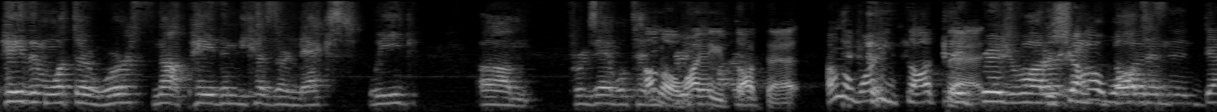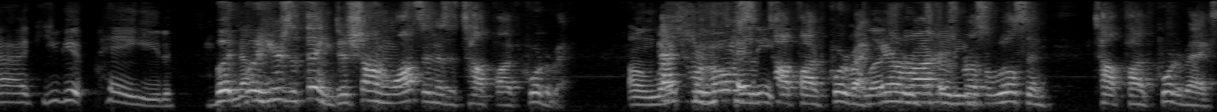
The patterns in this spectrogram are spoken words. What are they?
pay them what they're worth, not pay them because they're next league. Um, for example, I don't know why you thought that. I don't know why he thought that. Bridgewater, Deshaun Andy Dalton. Watson, Dak, you get paid But but here's the thing: Deshaun Watson is a top five quarterback. unless Patrick Mahomes is a top five quarterback. Aaron Rodgers, Teddy- Russell Wilson, top five quarterbacks.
